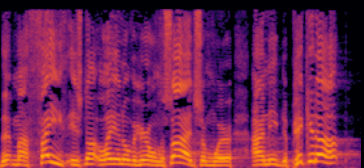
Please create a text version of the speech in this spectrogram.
that my faith is not laying over here on the side somewhere. I need to pick it up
